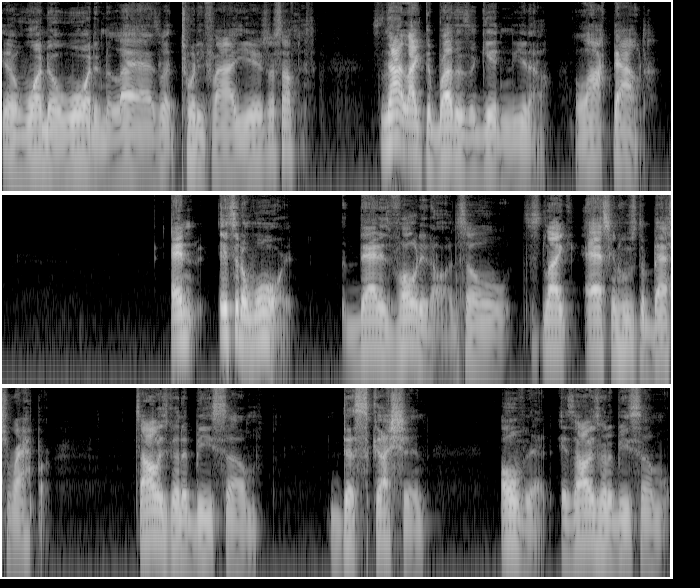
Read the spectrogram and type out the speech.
you know, won the award in the last, what, 25 years or something. It's not like the brothers are getting, you know, locked out. And it's an award that is voted on. So it's like asking who's the best rapper. It's always going to be some discussion over that. It's always going to be some,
